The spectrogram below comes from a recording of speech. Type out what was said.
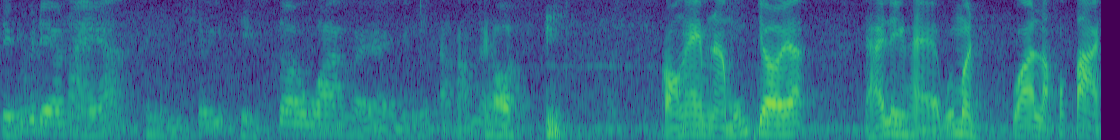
Thì cái video này á, thì mình sẽ giới thiệu sơ qua về những sản phẩm này thôi. Còn em nào muốn chơi á hãy liên hệ với mình qua lọc phát tài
